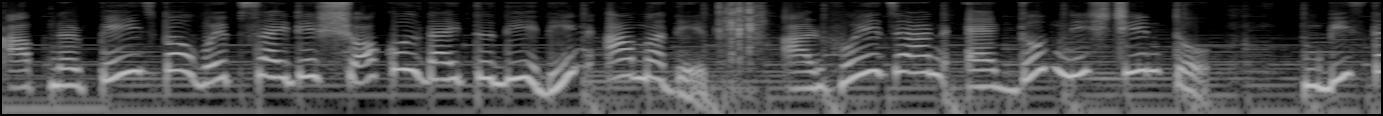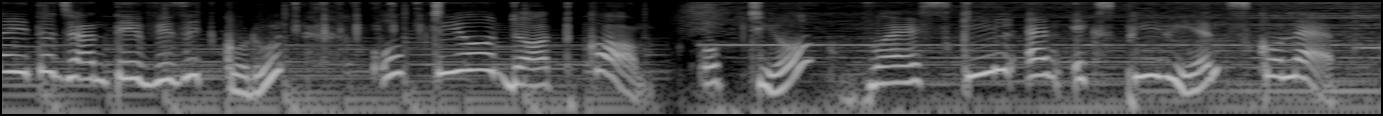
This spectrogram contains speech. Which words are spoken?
আপনার পেজ বা ওয়েবসাইটে সকল দায়িত্ব দিয়ে দিন আমাদের। আর হয়ে যান একদম নিশ্চিন্ত। বিস্তারিত জানতে ভিজিট করুন কম optio, where skill and experience collab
